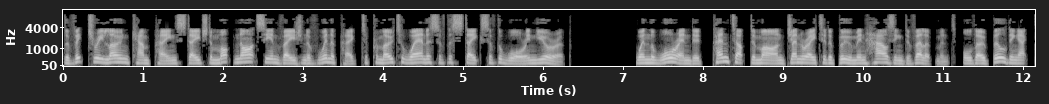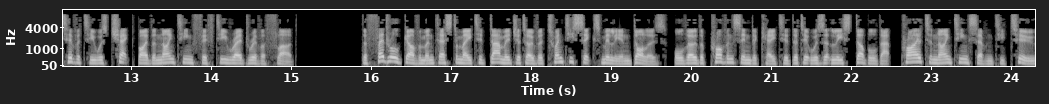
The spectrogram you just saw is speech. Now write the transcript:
the Victory Loan campaign staged a mock Nazi invasion of Winnipeg to promote awareness of the stakes of the war in Europe. When the war ended, pent-up demand generated a boom in housing development, although building activity was checked by the 1950 Red River flood. The federal government estimated damage at over $26 million, although the province indicated that it was at least double that. Prior to 1972,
